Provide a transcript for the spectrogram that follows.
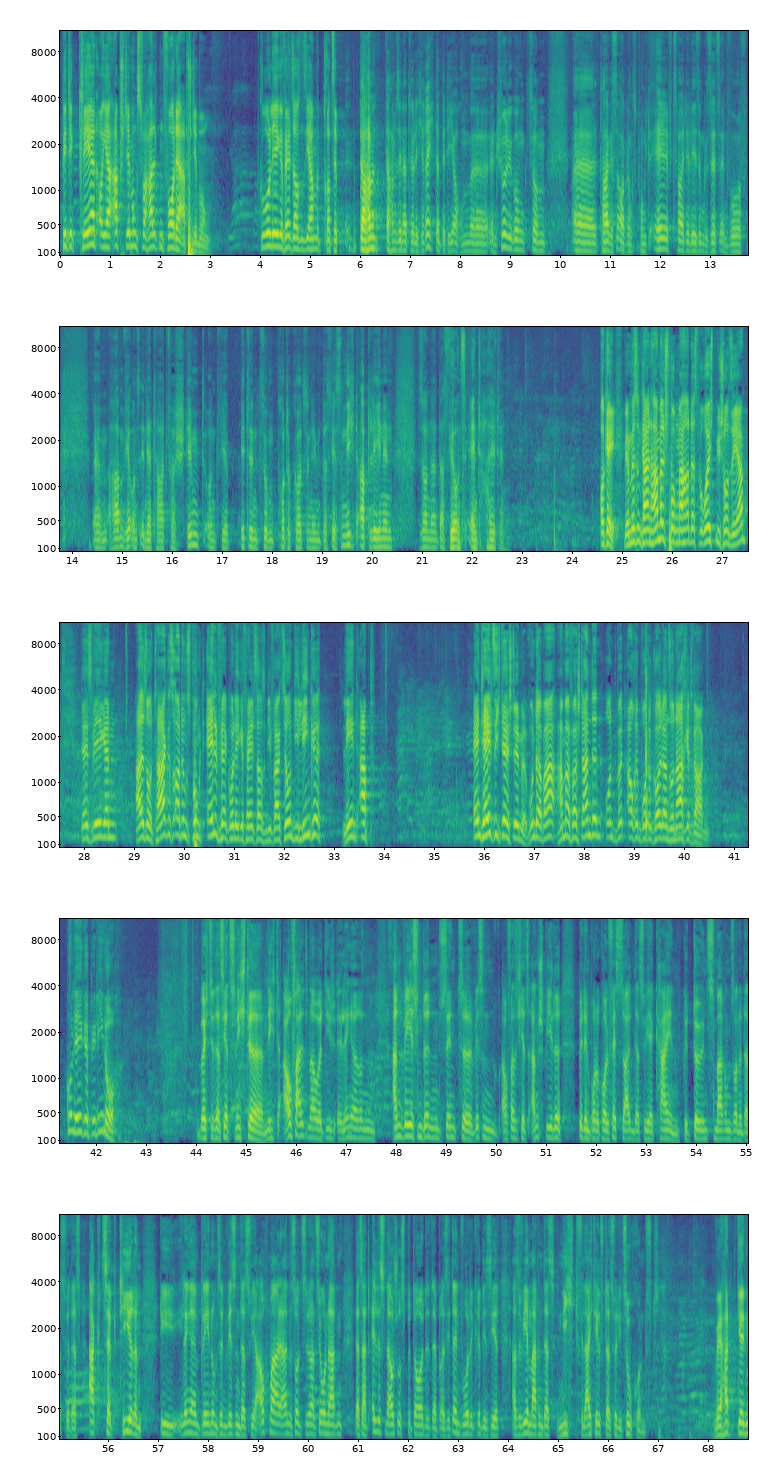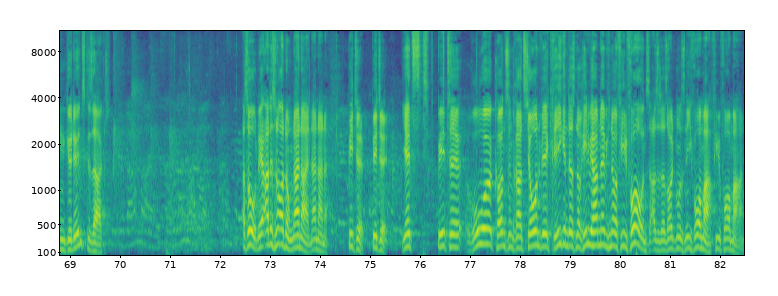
Bitte klärt euer Abstimmungsverhalten vor der Abstimmung. Kollege Felstehausen, Sie haben trotzdem. Da haben, da haben Sie natürlich recht. Da bitte ich auch um äh, Entschuldigung zum äh, Tagesordnungspunkt 11, zweite Lesung Gesetzentwurf. Ähm, haben wir uns in der Tat verstimmt. und Wir bitten, zum Protokoll zu nehmen, dass wir es nicht ablehnen, sondern dass wir uns enthalten. Okay, wir müssen keinen Hammelsprung machen. Das beruhigt mich schon sehr. Deswegen also Tagesordnungspunkt 11, Herr Kollege Felstehausen. Die Fraktion DIE LINKE lehnt ab. Enthält sich der Stimme. Wunderbar, haben wir verstanden und wird auch im Protokoll dann so nachgetragen. Kollege Bellino. Möchte das jetzt nicht, äh, nicht aufhalten, aber die längeren Anwesenden sind, äh, wissen, auf was ich jetzt anspiele, bitte im Protokoll festzuhalten, dass wir hier kein Gedöns machen, sondern dass wir das akzeptieren. Die länger im Plenum sind, wissen, dass wir auch einmal eine solche Situation hatten. Das hat Ältestenausschuss bedeutet. Der Präsident wurde kritisiert. Also wir machen das nicht. Vielleicht hilft das für die Zukunft. Wer hat Gedöns gesagt? Ach so, alles in Ordnung. Nein, nein, nein, nein. Bitte, bitte. Jetzt bitte Ruhe, Konzentration. Wir kriegen das noch hin. Wir haben nämlich noch viel vor uns. Also, da sollten wir uns nicht viel vormachen.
